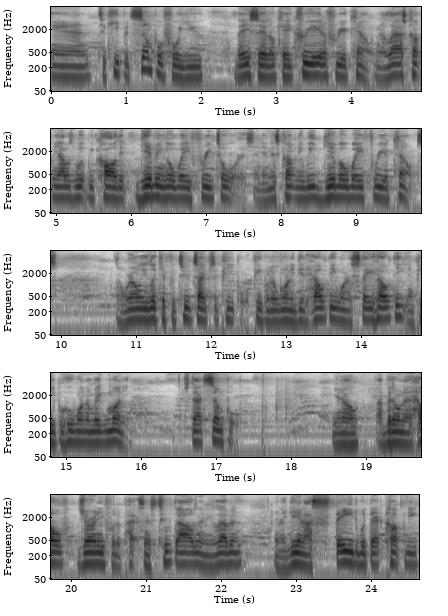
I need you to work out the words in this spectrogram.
And to keep it simple for you, they said, okay, create a free account. And the last company I was with, we called it giving away free tours. And in this company, we give away free accounts. And we're only looking for two types of people people that want to get healthy, want to stay healthy, and people who want to make money. It's that simple. You know, I've been on a health journey for the past, since 2011. And again, I stayed with that company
